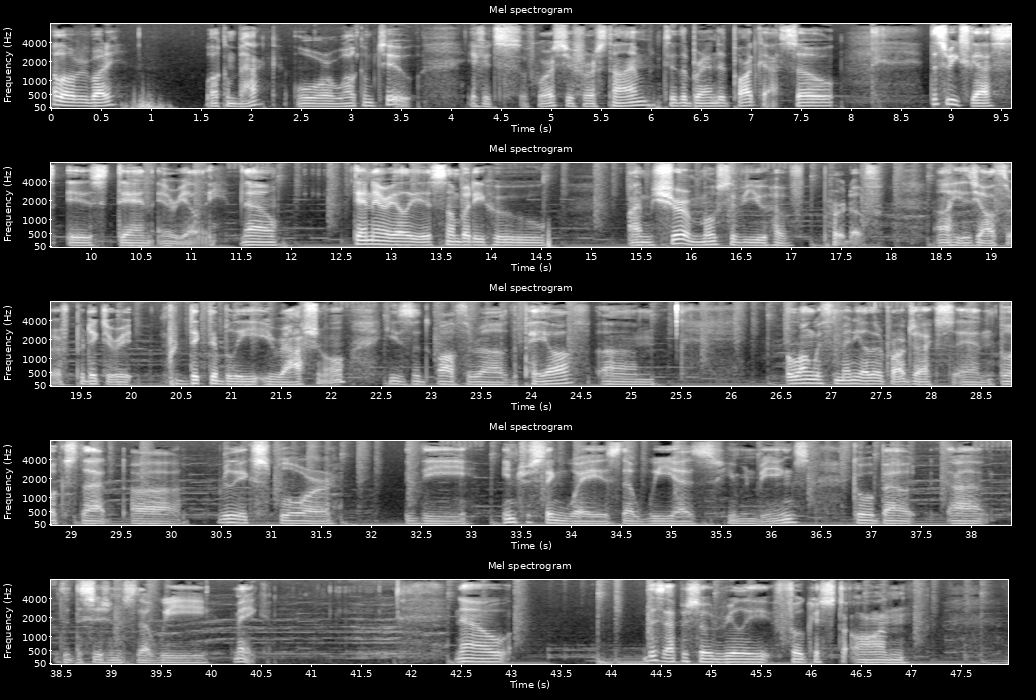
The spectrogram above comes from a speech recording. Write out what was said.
Hello, everybody. Welcome back, or welcome to, if it's, of course, your first time to the Branded Podcast. So, this week's guest is Dan Ariely. Now, Dan Ariely is somebody who I'm sure most of you have heard of. Uh, he's the author of Predictably Irrational. He's the author of The Payoff. Um, along with many other projects and books that uh, really explore the interesting ways that we as human beings go about uh, the decisions that we make. Now, this episode really focused on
